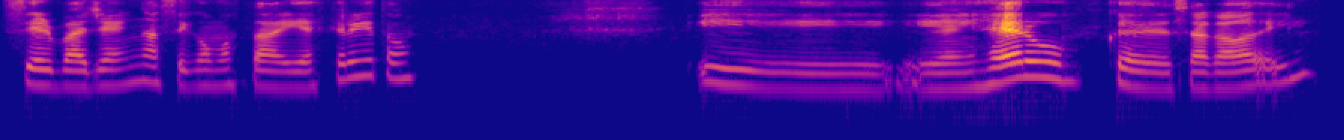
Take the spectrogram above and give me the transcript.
Sirvayen, así como está ahí escrito. Y, y en Jeru, que se acaba de ir.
